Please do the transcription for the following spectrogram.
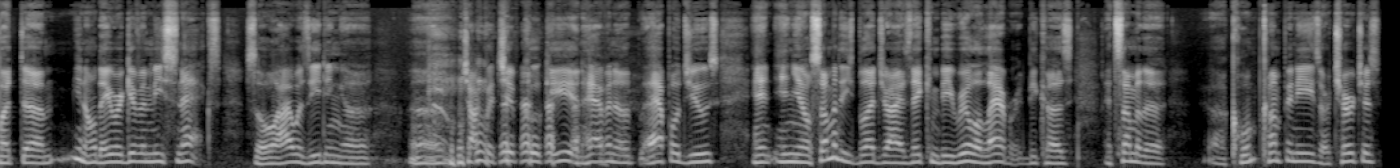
But, um, you know, they were giving me snacks. So I was eating a, a chocolate chip cookie and having a apple juice. And, and, you know, some of these blood drives, they can be real elaborate because at some of the uh, co- companies or churches,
